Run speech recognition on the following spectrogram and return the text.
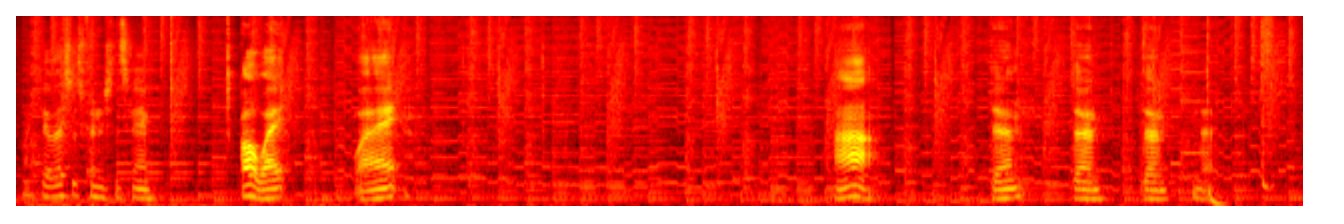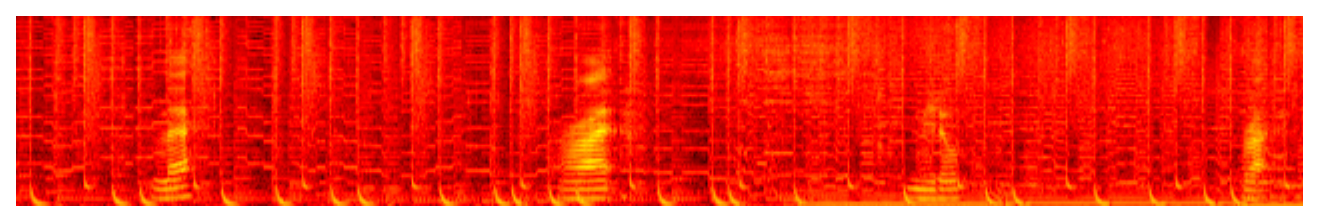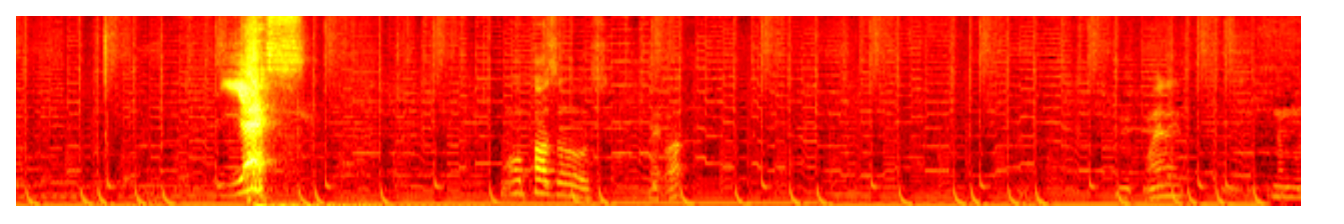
Okay, let's just finish this game. Oh, wait. Wait. Ah. Done. Done. Done. Left. Left. Right middle, right. Yes! More puzzles. Wait, what?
